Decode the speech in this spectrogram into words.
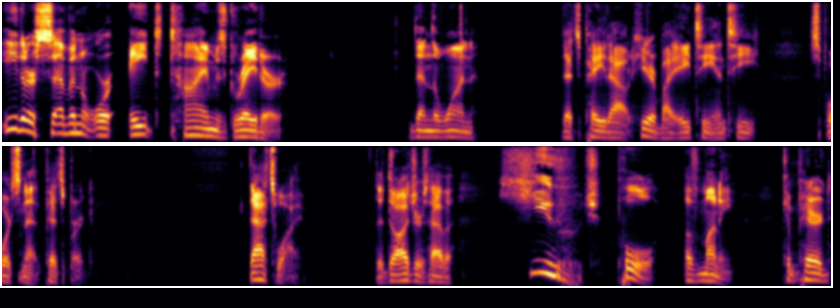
either seven or eight times greater than the one that's paid out here by AT&T Sportsnet Pittsburgh. That's why the Dodgers have a huge pool of money compared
